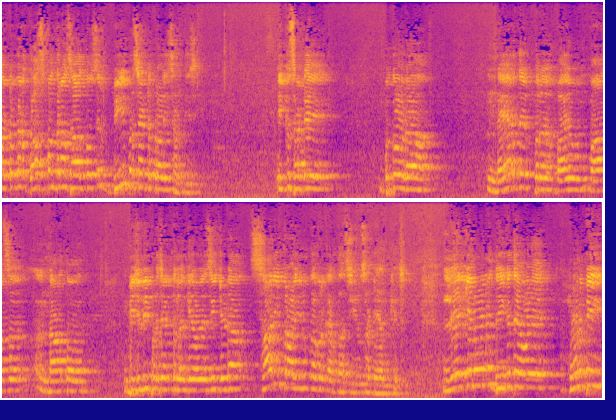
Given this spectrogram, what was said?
ਘੱਟੋ ਘੱਟ 10-15 ਸਾਲ ਤੋਂ ਸਿਰਫ 20% ਪਰਾਲੀ ਸੜਦੀ ਸੀ। ਇੱਕ ਸਾਡੇ ਭਗੋੜਾ ਨਹਿਰ ਦੇ ਉੱਪਰ ਬਾਇਓਮਾਸ ਨਾਂ ਤੋਂ ਬਿਜਲੀ ਪ੍ਰੋਜੈਕਟ ਲੱਗੇ ਹੋਏ ਸੀ, ਜਿਹੜਾ ਸਾਰੀ ਪਰਾਲੀ ਨੂੰ ਕਵਰ ਕਰਦਾ ਸੀ ਉਹ ਸਾਡੇ ਹਲਕੇ 'ਚ। ਲੇਕਿਨ ਉਹਨੂੰ ਦੇਖਦੇ ਹੋਏ ਹੁਣ ਵੀ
